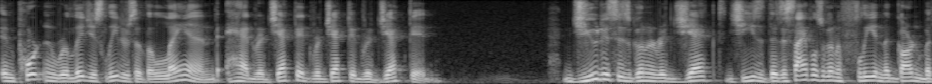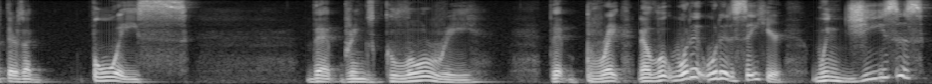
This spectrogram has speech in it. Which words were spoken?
important religious leaders of the land had rejected, rejected, rejected. Judas is going to reject Jesus. The disciples are going to flee in the garden, but there's a voice that brings glory that break. Now, look, what did, what did it say here? When Jesus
